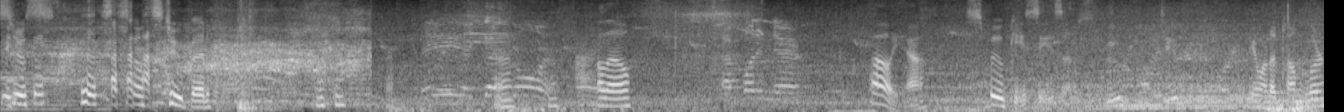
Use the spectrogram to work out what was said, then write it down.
It's just so stupid. Hey, how you guys doing? Hello. Have fun in there. Oh yeah, spooky season. Spooky. You want a tumbler?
